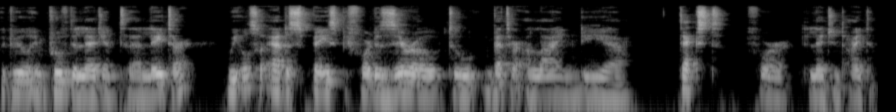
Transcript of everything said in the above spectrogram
But we'll improve the legend uh, later. We also add a space before the zero to better align the uh, text for the legend item.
